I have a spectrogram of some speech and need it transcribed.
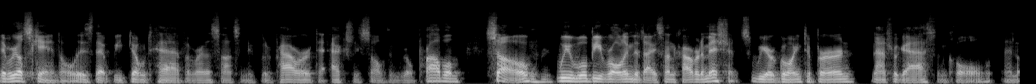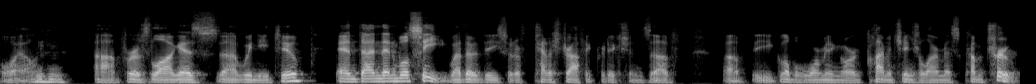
the real scandal is that we don't have a renaissance in nuclear power to actually solve the real problem. So Mhm. we will be rolling the dice on carbon emissions. We are going to burn natural gas and coal and oil Mhm. um, for as long as uh, we need to, and then then we'll see whether the sort of catastrophic predictions of of the global warming or climate change alarmists come true.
